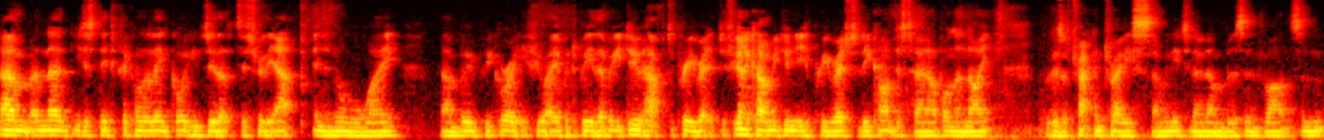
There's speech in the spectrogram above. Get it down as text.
um, and then you just need to click on the link, or you can do that just through the app in a normal way. Um, but it would be great if you're able to be there. But you do have to pre-register. If you're going to come, you do need to pre-register. You can't just turn up on the night because of track and trace, and we need to know numbers in advance and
